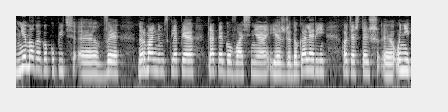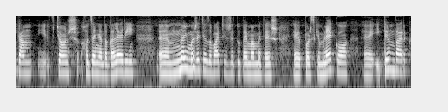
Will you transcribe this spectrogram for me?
Nie mogę go kupić e, w normalnym sklepie, dlatego właśnie jeżdżę do galerii, chociaż też e, unikam wciąż chodzenia do galerii. Em, No i możecie zobaczyć, że tutaj mamy też e, polskie mleko e, i tymbark.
